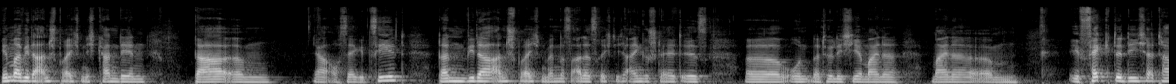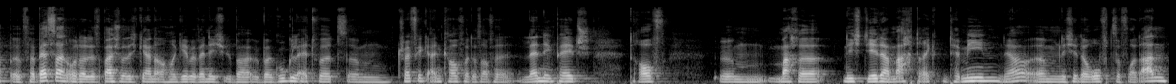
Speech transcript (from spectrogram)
immer wieder ansprechen. Ich kann den da ähm, ja auch sehr gezielt dann wieder ansprechen, wenn das alles richtig eingestellt ist äh, und natürlich hier meine, meine ähm, Effekte, die ich halt habe, äh, verbessern oder das Beispiel, was ich gerne auch mal gebe, wenn ich über, über Google AdWords ähm, Traffic einkaufe, das auf eine Landingpage drauf ähm, mache. Nicht jeder macht direkt einen Termin, ja, ähm, nicht jeder ruft sofort an,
